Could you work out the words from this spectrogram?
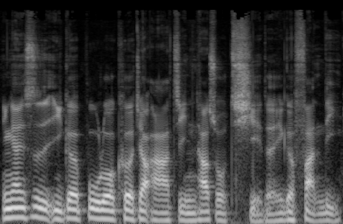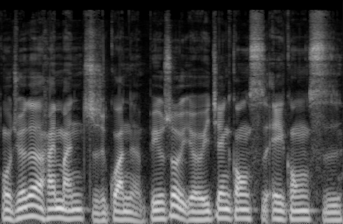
应该是一个布洛克叫阿金他所写的一个范例，我觉得还蛮直观的。比如说有一间公司 A 公司，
